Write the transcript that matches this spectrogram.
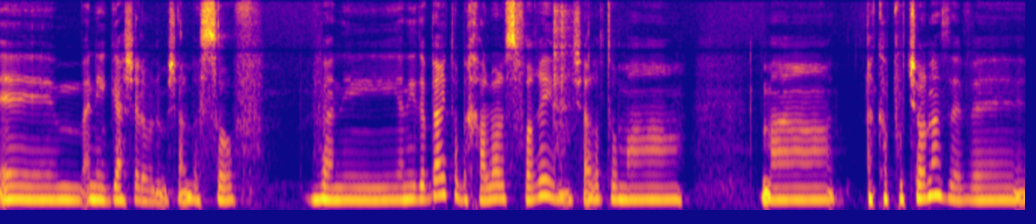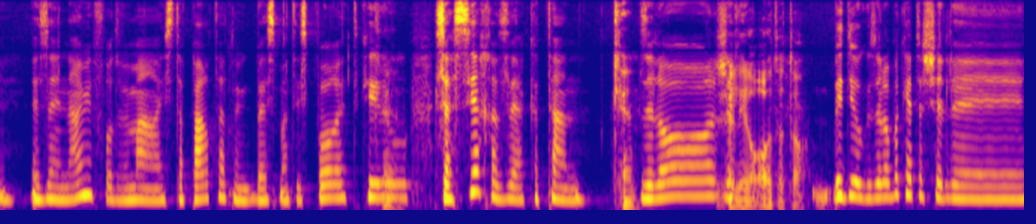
אמ, אני אגש אליו למשל בסוף, ואני אני אדבר איתו בכלל לא על ספרים, אני אשאל אותו מה, מה הקפוצ'ון הזה ואיזה עיניים יפות ומה, הסתפרת, אתה מתבאס מהתספורת, כאילו, זה השיח הזה הקטן, כן, זה לא... של זה- לראות אותו. בדיוק, זה לא בקטע של, אה,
